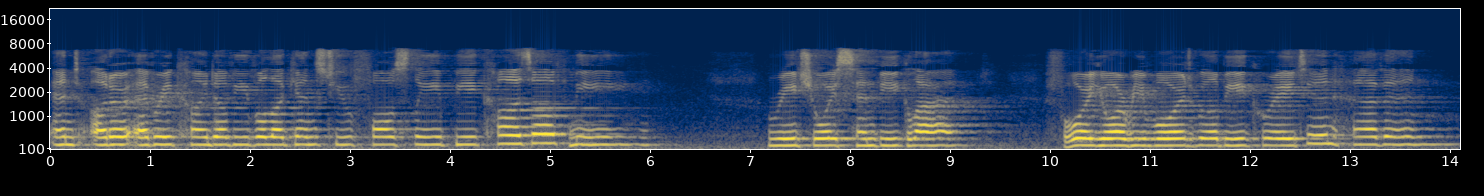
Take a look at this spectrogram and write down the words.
and utter every kind of evil against you falsely because of me. Rejoice and be glad, for your reward will be great in heaven.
